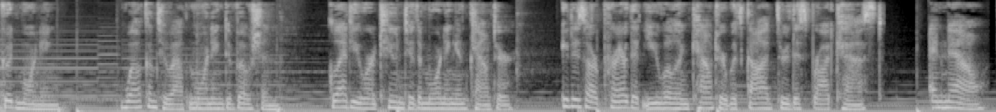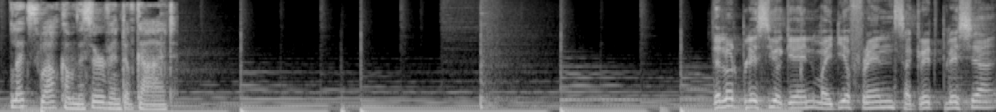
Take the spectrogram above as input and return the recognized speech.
Good morning. Welcome to Out Morning Devotion. Glad you are tuned to the morning encounter. It is our prayer that you will encounter with God through this broadcast. And now, let's welcome the servant of God. The Lord bless you again, my dear friends. A great pleasure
